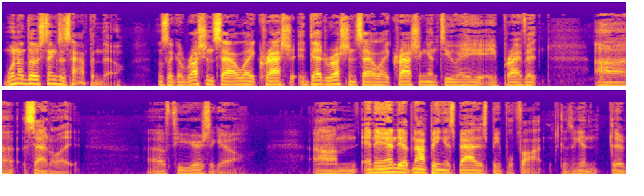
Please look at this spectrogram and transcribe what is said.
one of those things has happened though. It was like a Russian satellite crash, a dead Russian satellite crashing into a a private uh, satellite uh, a few years ago. Um, and it ended up not being as bad as people thought because again, they're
